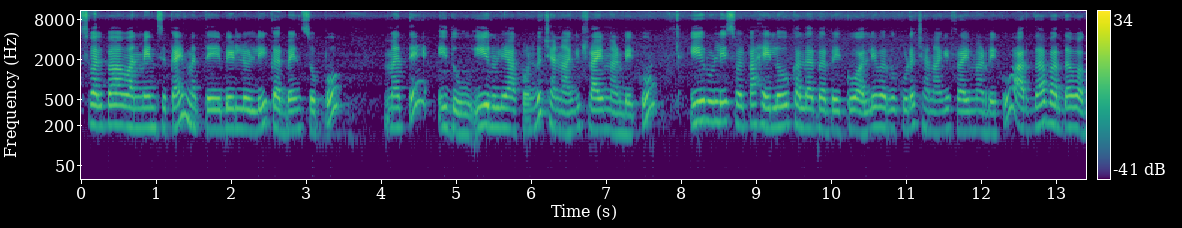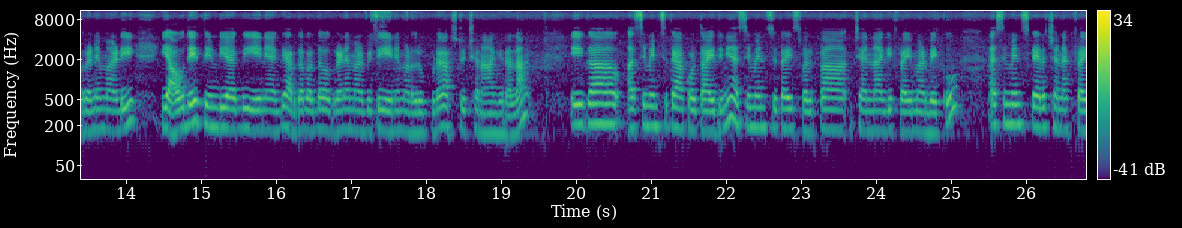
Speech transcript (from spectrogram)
ಸ್ವಲ್ಪ ಒಣಮೆಣ್ಸಿಕಾಯಿ ಮತ್ತು ಬೆಳ್ಳುಳ್ಳಿ, ಕರ್ಬೇವಿನ ಸೊಪ್ಪು, ಮತ್ತು ಇದು ಈರುಳ್ಳಿ ಹಾಕ್ಕೊಂಡು ಚೆನ್ನಾಗಿ ಫ್ರೈ ಮಾಡಬೇಕು. ಈರುಳ್ಳಿ ಸ್ವಲ್ಪ ಹೆಲೋ ಕಲರ್ ಬರಬೇಕು, ಅಲ್ಲಿವರೆಗೂ ಕೂಡ ಚೆನ್ನಾಗಿ ಫ್ರೈ ಮಾಡಬೇಕು. ಅರ್ಧ ಬರ್ಧ ಒಗ್ಗರಣೆ ಮಾಡಿ, ಯಾವುದೇ ತಿಂಡಿ ಆಗಲಿ, ಏನೇ ಆಗಲಿ, ಅರ್ಧ ಬರ್ಧ ಒಗ್ಗರಣೆ ಮಾಡಿಬಿಟ್ಟು ಏನೇ ಮಾಡಿದ್ರೂ ಕೂಡ ಅಷ್ಟು ಚೆನ್ನಾಗಿರಲ್ಲ. ಈಗ ಹಸಿಮೆಣ್ಸಿಕಾಯಿ ಹಾಕ್ಕೊಳ್ತಾ ಇದ್ದೀನಿ. ಹಸಿಮೆಣ್ಸಿಕಾಯಿ ಸ್ವಲ್ಪ ಚೆನ್ನಾಗಿ ಫ್ರೈ ಮಾಡಬೇಕು. ಹಸಿಮೆಣ್ಸಿಕಾಯಿ ಎಲ್ಲ ಚೆನ್ನಾಗಿ ಫ್ರೈ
